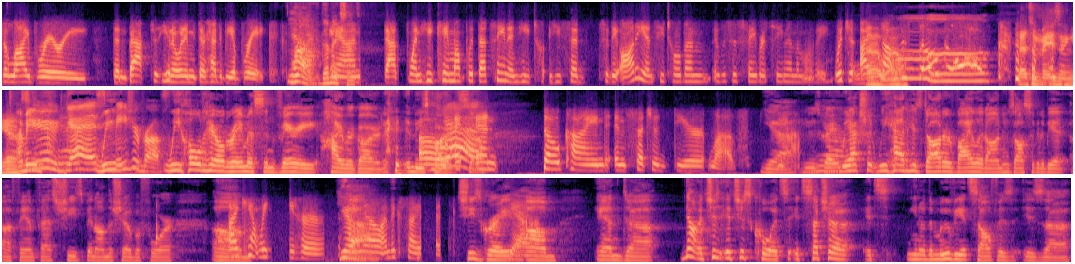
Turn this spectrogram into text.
the library then back to you know what I mean there had to be a break right that makes and sense that's when he came up with that scene and he t- he said to the audience he told them it was his favorite scene in the movie which I Oh, thought wow. was so cool That's amazing. Yeah. i mean Dude, yes. we- major props. we hold harold ramis in very high regard in these Oh, parts yeah. and so kind and such a dear love Yeah, Yeah. he was great. We actually we had his daughter Violet on, who's also going to be at uh, FanFest. She's been on the show before. Um, I can't wait to meet her yeah. I know I'm excited She's great. Yeah. Um, and uh, no, it's just it's just cool. It's it's such a it's you know the movie itself is is uh,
